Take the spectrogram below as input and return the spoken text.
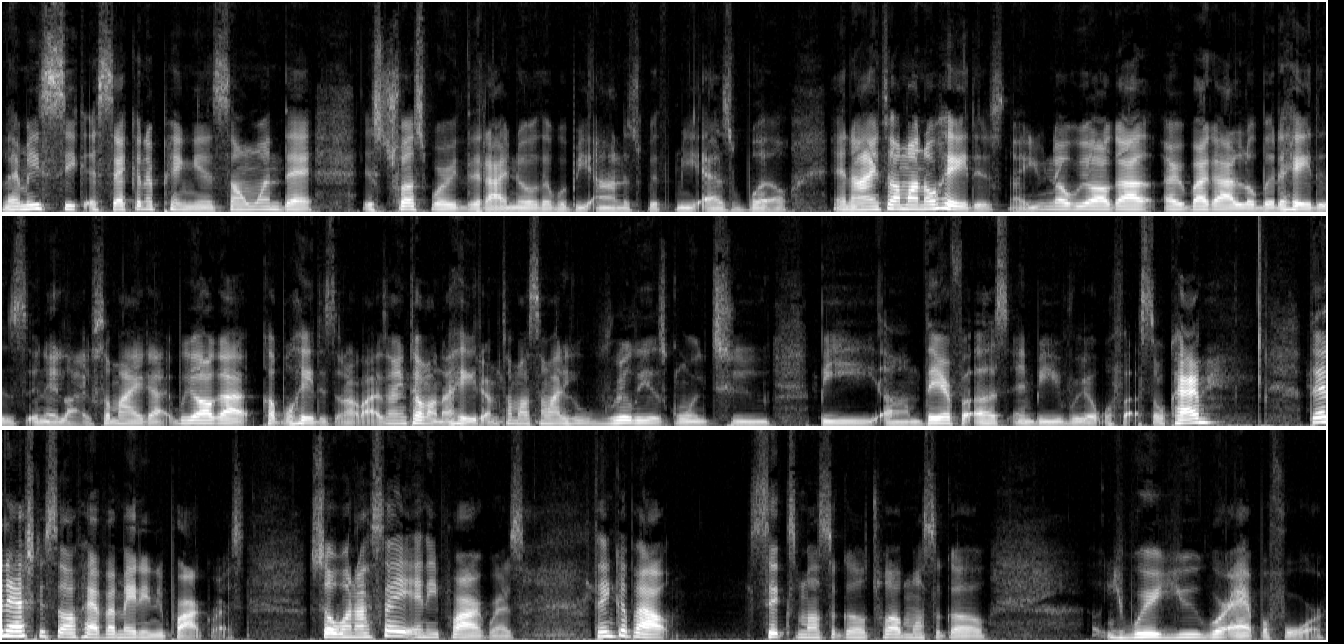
let me seek a second opinion, someone that is trustworthy that I know that would be honest with me as well. And I ain't talking about no haters. Now you know we all got everybody got a little bit of haters in their life. Somebody got we all got a couple haters in our lives. I ain't talking about a hater. I'm talking about somebody who really is going to be um, there for us and be real with us. Okay. Then ask yourself, have I made any progress? So when I say any progress, think about six months ago, 12 months ago, where you were at before.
